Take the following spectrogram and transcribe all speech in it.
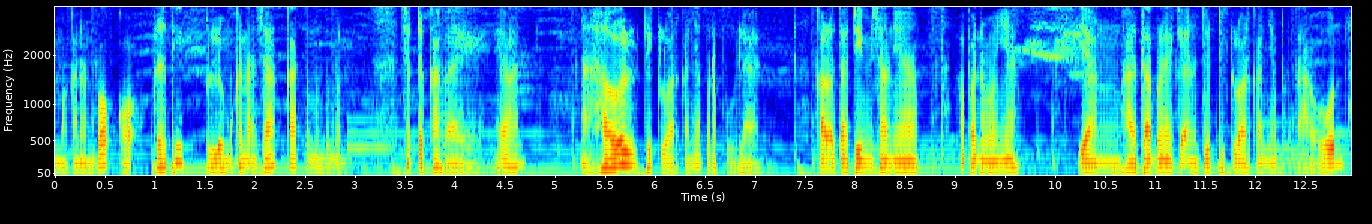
makanan pokok berarti belum kena zakat teman-teman. Sedekah baik ya kan? Nah haul dikeluarkannya per bulan. Kalau tadi misalnya apa namanya yang harta perniagaan itu dikeluarkannya per tahun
